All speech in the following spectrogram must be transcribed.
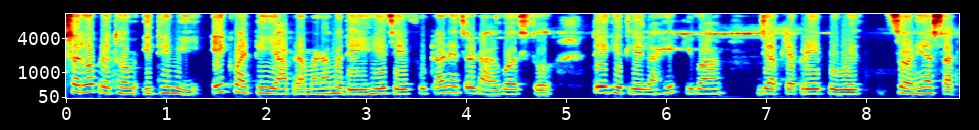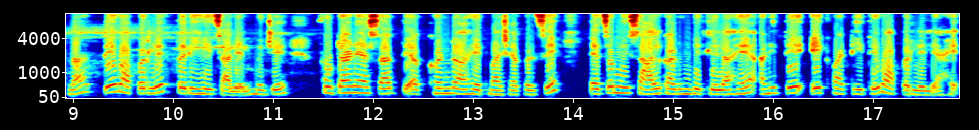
सर्वप्रथम इथे मी एक वाटी या प्रमाणामध्ये हे जे फुटाण्याचं डाळगं असतं ते घेतलेलं आहे किंवा जे आपल्याकडे पिवळे चणे असतात ना ते वापरले तरीही चालेल. म्हणजे फुटाणे असतात ते अखंड आहेत माझ्याकडचे. त्याचं मी साल काढून घेतलेलं आहे आणि ते एक वाटी इथे वापरलेले आहेत.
